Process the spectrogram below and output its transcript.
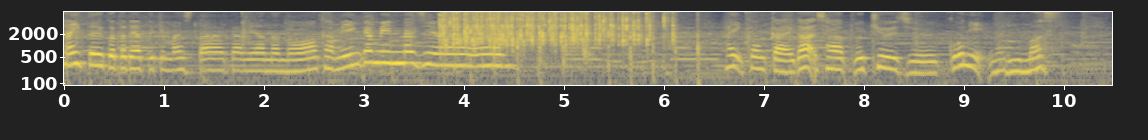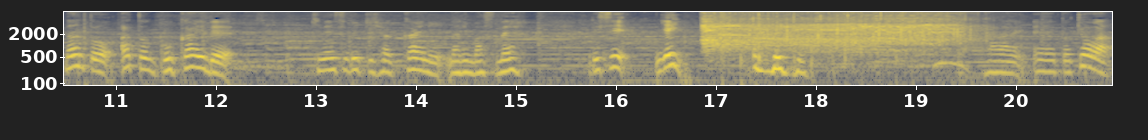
はいということでやってきました。神アナの「カミンカミンラジオ」はい今回がシャープ95になります。なんとあと5回で記念すべき100回になりますね。嬉しい。イエイ。はいえーと、今日は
